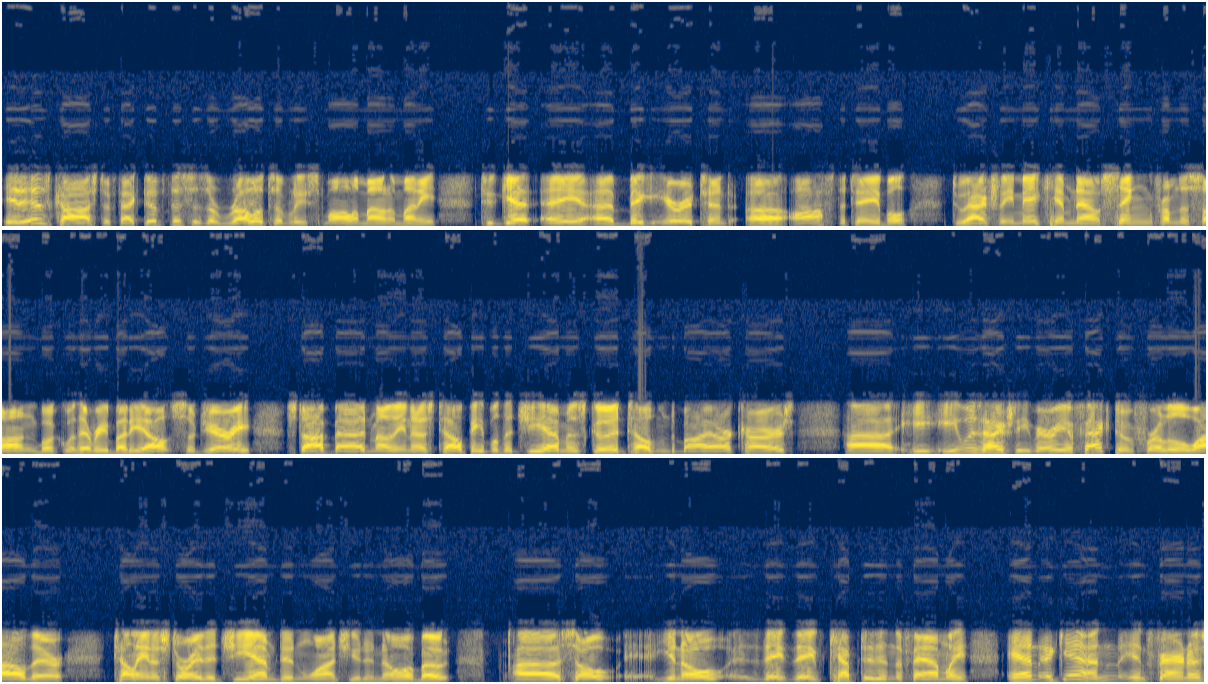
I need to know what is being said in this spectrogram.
It is cost effective. This is a relatively small amount of money to get a, a big irritant uh, off the table to actually make him now sing from the songbook with everybody else. So, Jerry, stop bad mouthing us. Tell people that GM is good. Tell them to buy our cars. Uh, he, he was actually very effective for a little while there telling a story that GM didn't want you to know about. Uh, so you know they they've kept it in the family, and again, in fairness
